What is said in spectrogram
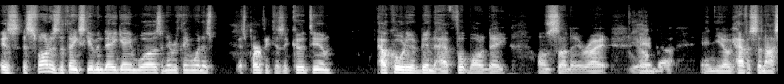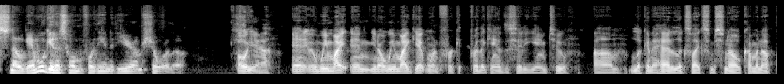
as as fun as the Thanksgiving Day game was, and everything went as as perfect as it could. Tim, how cool would it have been to have football today on Sunday, right? Yeah. And uh, and you know have us a nice snow game. We'll get us one before the end of the year, I'm sure, though. Oh yeah, and we might, and you know, we might get one for for the Kansas City game too. Um, looking ahead, it looks like some snow coming up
